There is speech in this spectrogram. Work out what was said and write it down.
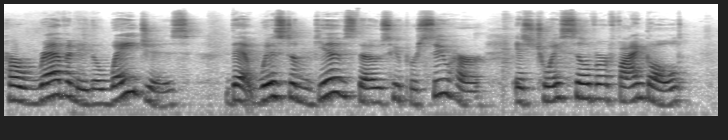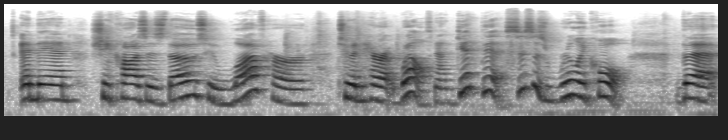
her revenue the wages that wisdom gives those who pursue her is choice silver, fine gold, and then she causes those who love her to inherit wealth. Now, get this this is really cool. The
